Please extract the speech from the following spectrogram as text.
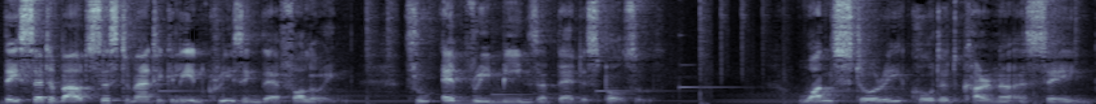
They set about systematically increasing their following through every means at their disposal. One story quoted Karna as saying,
